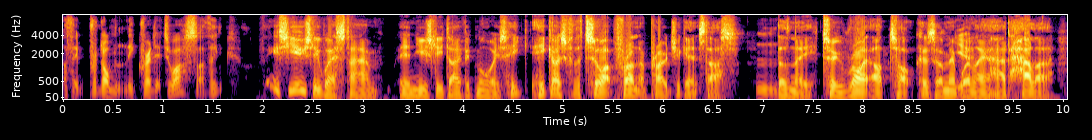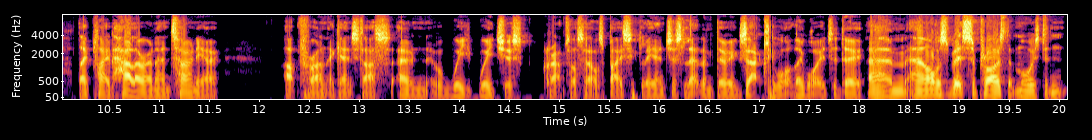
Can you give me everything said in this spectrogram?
I think predominantly credit to us. I think. I think it's usually West Ham and usually David Moyes. He he goes for the two up front approach against us, Mm. doesn't he? Two right up top. Because I remember when they had Haller, they played Haller and Antonio up front against us, and we we just crapped ourselves basically and just let them do exactly what they wanted to do. Um, and I was a bit surprised that Moyes didn't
